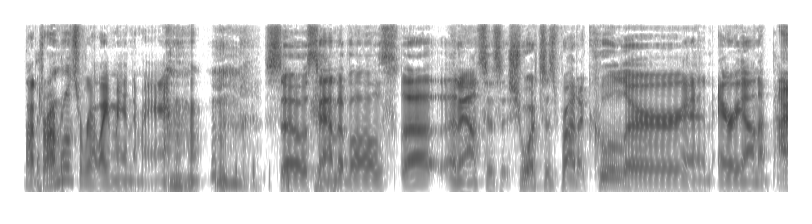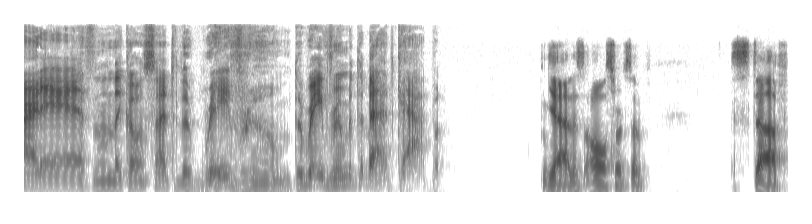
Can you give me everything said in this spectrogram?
that drone was really mean to me. so Sandoval's uh, announces that Schwartz has brought a cooler and Ariana parties, and then they go inside to the rave room, the rave room at the Madcap. Yeah, there's all sorts of stuff.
